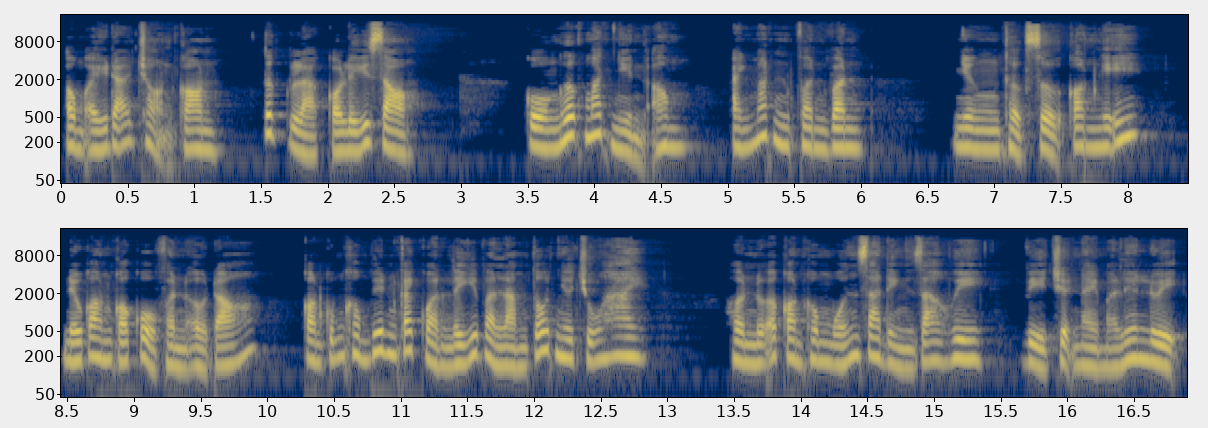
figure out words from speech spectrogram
Ông ấy đã chọn con, tức là có lý do. Cô ngước mắt nhìn ông, ánh mắt phân vân. Nhưng thực sự con nghĩ nếu con có cổ phần ở đó con cũng không biết cách quản lý và làm tốt như chú hai. Hơn nữa con không muốn gia đình Gia Huy vì chuyện này mà liên lụy.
